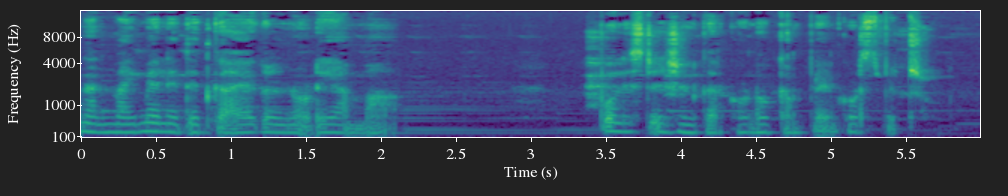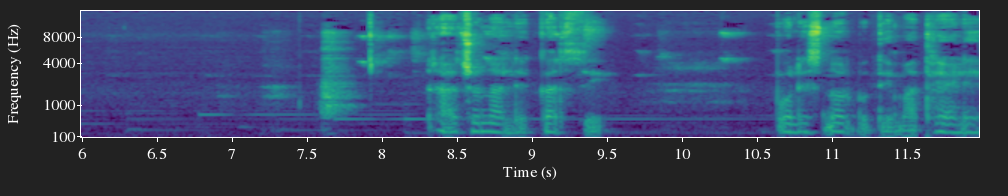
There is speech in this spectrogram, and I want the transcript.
ನನ್ನ ಮೈ ಮೇಲೆ ಇದ್ದಿದ್ದ ಗಾಯಗಳು ನೋಡಿ ಅಮ್ಮ ಪೊಲೀಸ್ ಸ್ಟೇಷನ್ ಕರ್ಕೊಂಡೋಗಿ ಕಂಪ್ಲೇಂಟ್ ಕೊಡಿಸ್ಬಿಟ್ರು. ರಾಜುನ ಅಲ್ಲಿಗೆ ಕರೆಸಿ ಪೊಲೀಸ್ನವ್ರ ಬುದ್ಧಿ ಮಾತು ಹೇಳಿ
